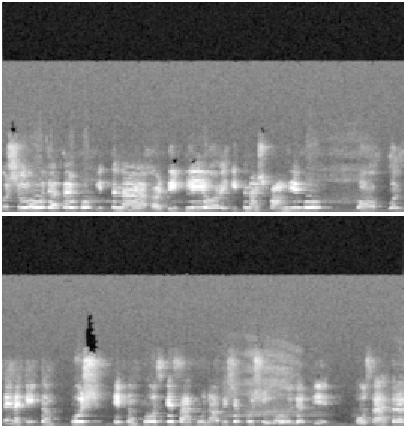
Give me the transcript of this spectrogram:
खुद शुरू हो जाता है वो इतना डीपली और इतना स्ट्रांगली वो बोलते हैं ना कि एकदम पुश एकदम फोर्स के साथ वो नाभिशक खुद शुरू हो जाती है। वो सहस्त्र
